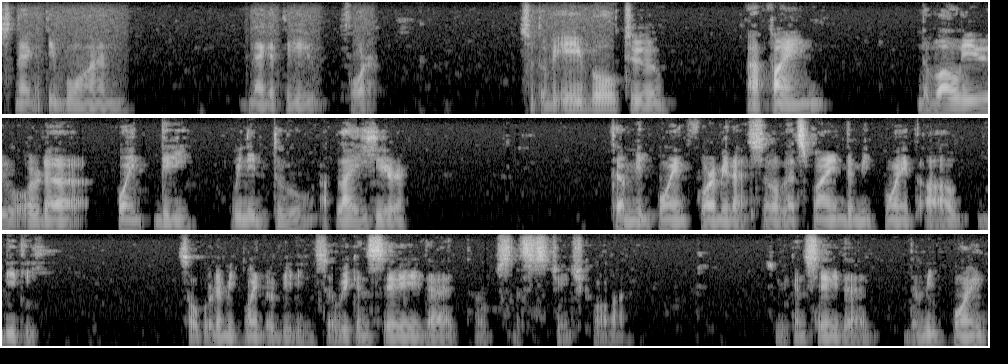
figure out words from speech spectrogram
is negative 1 negative 4. So to be able to uh, find the value or the point D, we need to apply here the midpoint formula. So let's find the midpoint of BD. So for the midpoint of BD. So we can say that, oops, let's change color. So we can say that the midpoint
